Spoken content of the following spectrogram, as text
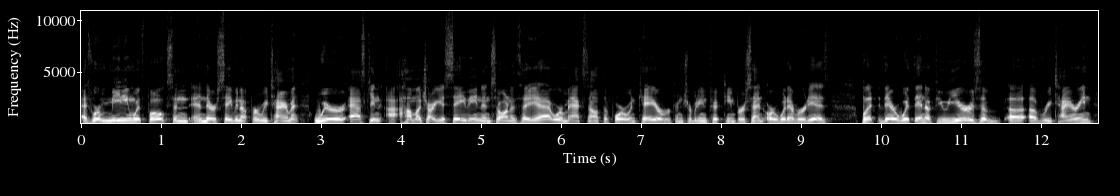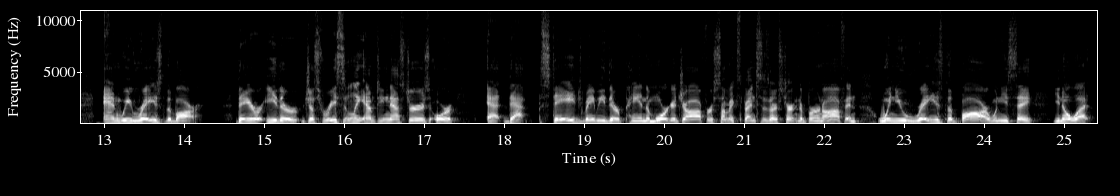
as we're meeting with folks and, and they're saving up for retirement, we're asking uh, how much are you saving and so on and say, yeah, we're maxing out the 401k or we're contributing 15% or whatever it is. But they're within a few years of, uh, of retiring and we raise the bar. They are either just recently empty nesters or at that stage, maybe they're paying the mortgage off or some expenses are starting to burn off. And when you raise the bar, when you say, you know what,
